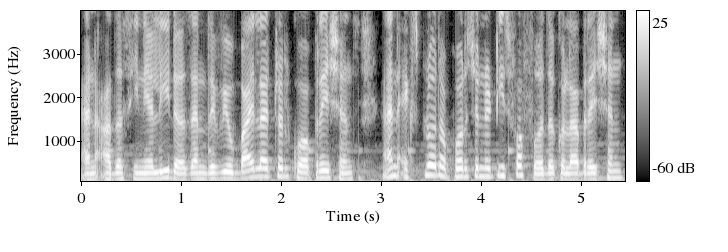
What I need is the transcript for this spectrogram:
and other senior leaders and review bilateral cooperations and explore opportunities for further collaboration.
